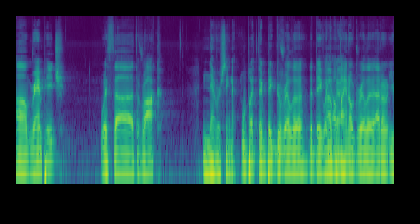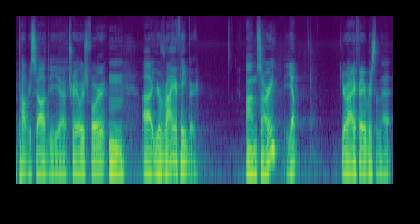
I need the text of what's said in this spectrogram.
Um, Rampage with uh, the Rock. never seen it. But the big gorilla, the big like Okay. albino gorilla. I don't. You probably saw the uh, trailers for it. Mm. Uh, Urijah Faber. I'm sorry. Yep. Urijah Faber's in that.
